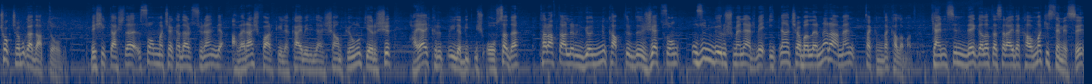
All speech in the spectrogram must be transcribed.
çok çabuk adapte oldu. Beşiktaş'ta son maça kadar süren ve averaj farkıyla kaybedilen şampiyonluk yarışı hayal kırıklığıyla bitmiş olsa da Taraftarların gönlünü kaptırdığı Jetson uzun görüşmeler ve ikna çabalarına rağmen takımda kalamadı. Kendisinin de Galatasaray'da kalmak istemesi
